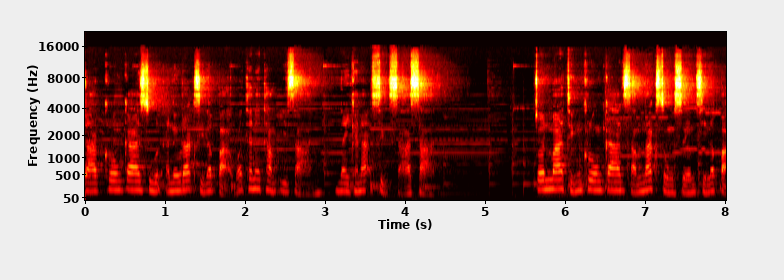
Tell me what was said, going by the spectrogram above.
จากโครงการศูนย์อนุรักษ์ศิลปะวัฒนธรรมอีสานในคณะศึกษาศาสตร์ จนมาถึงโครงการสำนักส่งเสริมศิลปะ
